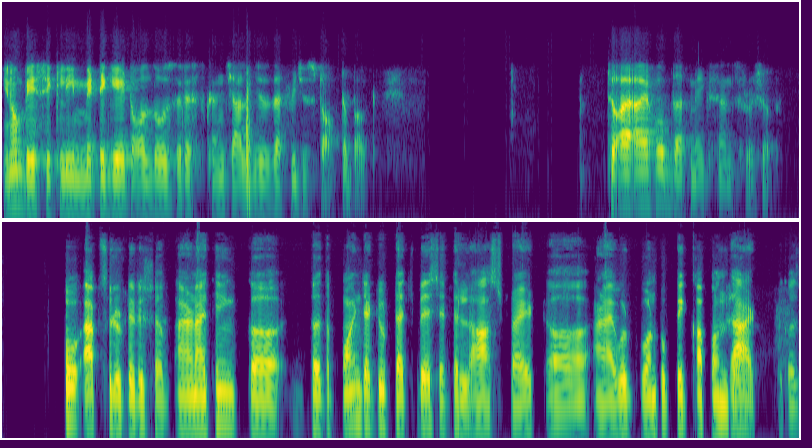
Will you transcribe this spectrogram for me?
you know, basically mitigate all those risks and challenges that we just talked about. So I, I hope that makes sense, Rishabh. Oh, absolutely, Rishabh. And I think uh, the, the point that you touched base at the last, right? Uh, and I would want to pick up on that because,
